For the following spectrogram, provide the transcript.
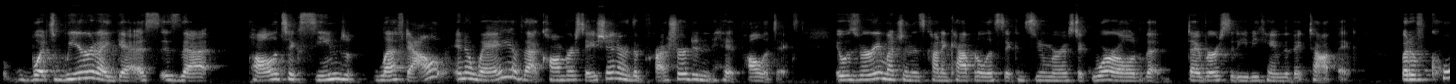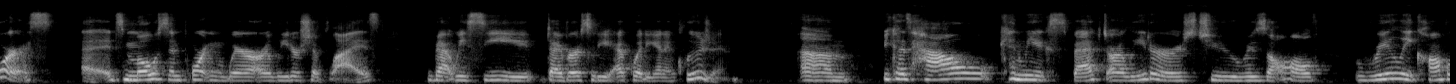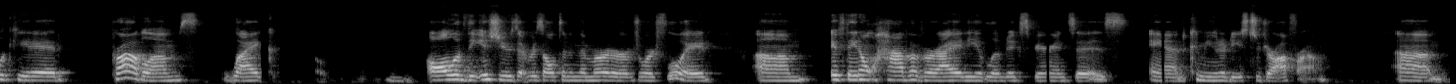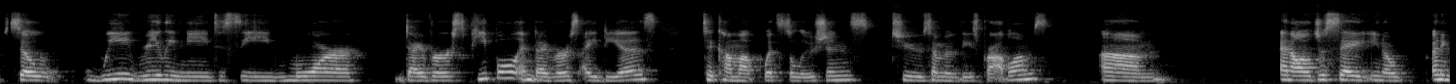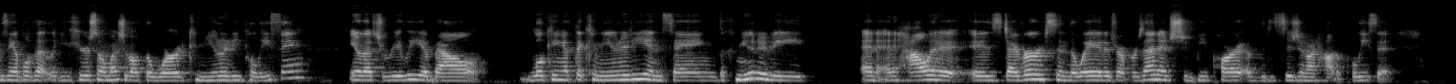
what's weird, I guess, is that politics seemed left out in a way of that conversation, or the pressure didn't hit politics. It was very much in this kind of capitalistic, consumeristic world that diversity became the big topic. But of course, uh, it's most important where our leadership lies that we see diversity, equity, and inclusion. Um, because how can we expect our leaders to resolve really complicated problems like all of the issues that resulted in the murder of George Floyd um, if they don't have a variety of lived experiences and communities to draw from? Um, so we really need to see more diverse people and diverse ideas to come up with solutions to some of these problems. Um, and I'll just say, you know, an example of that, like you hear so much about the word community policing, you know, that's really about looking at the community and saying the community and, and how it is diverse and the way it is represented should be part of the decision on how to police it.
